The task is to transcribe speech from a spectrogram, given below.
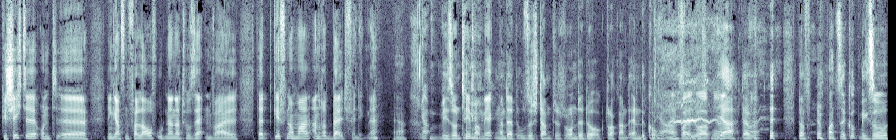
Geschichte und äh, den ganzen Verlauf untereinander zu setzen, weil das gibt nochmal ein anderes Bild, finde ich, ne? Ja. Ja. Wie so ein Thema merkt man, dass unsere Stammtischrunde da auch Drock an Ende kommt. Ja, ne? Weil du, ja, ja. da, da will man so gucken, nicht so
